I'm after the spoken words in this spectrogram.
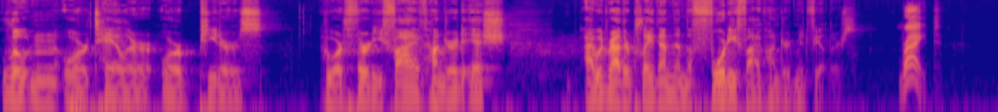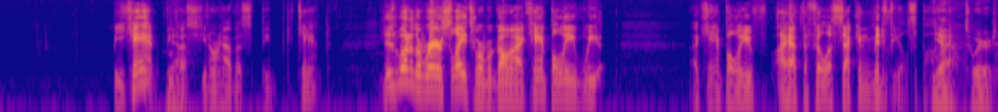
Lowton or Taylor or Pieters, who are 3,500 ish. I would rather play them than the 4,500 midfielders. Right. But you can't Yeah. because you don't have a. You can't. This is one of the rare slates where we're going. I can't believe we. I can't believe I have to fill a second midfield spot. Yeah, it's weird.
